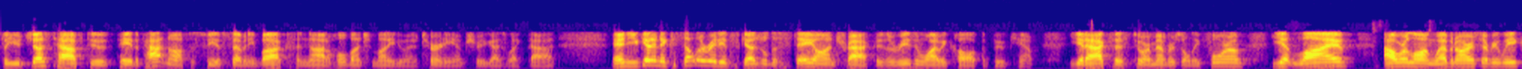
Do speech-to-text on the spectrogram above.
So you just have to pay the patent office fee of 70 bucks and not a whole bunch of money to an attorney. I'm sure you guys like that. And you get an accelerated schedule to stay on track. There's a reason why we call it the boot camp. You get access to our members only forum. You get live hour-long webinars every week,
